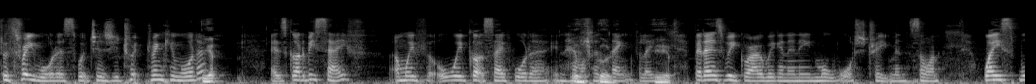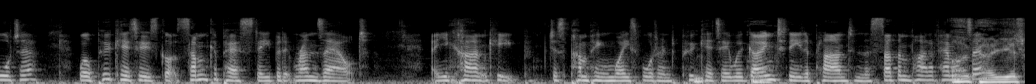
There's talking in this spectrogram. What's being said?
the three waters, which is your tr- drinking water. Yep. It's got to be safe. and we've we've got safe water in Hamilton, thankfully. Yep. But as we grow, we're going to need more water treatment and so on. Wastewater, well, Pukete's got some capacity, but it runs out. And you can't keep just pumping wastewater into Pukete. Mm. We're going mm. to need a plant in the southern part of Hamilton Okay, yes.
